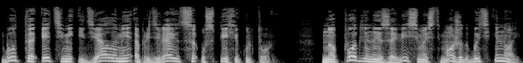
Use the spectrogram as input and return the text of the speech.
будто этими идеалами определяются успехи культуры. Но подлинная зависимость может быть иной.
